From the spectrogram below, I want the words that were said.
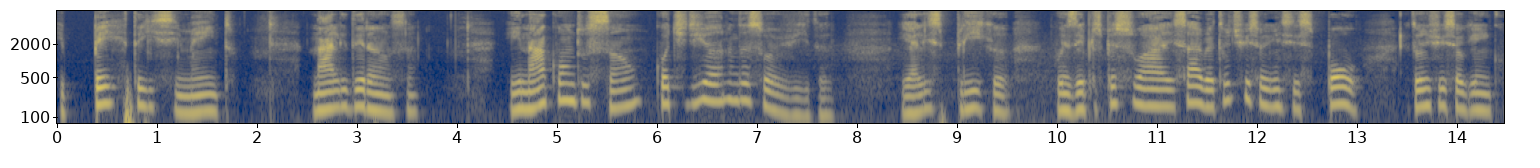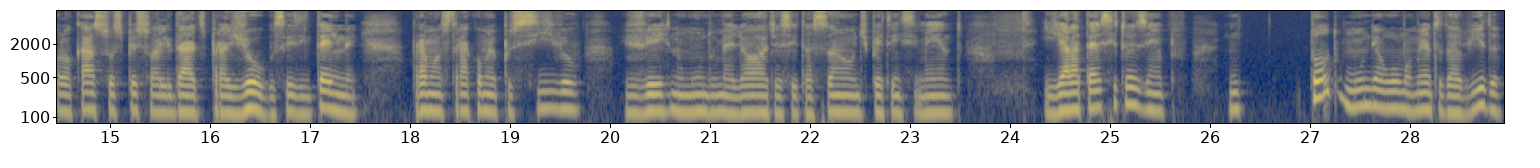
e pertencimento na liderança e na condução cotidiana da sua vida. E ela explica com exemplos pessoais, sabe? É tão difícil alguém se expor, é tão difícil alguém colocar suas personalidades para jogo, vocês entendem? Para mostrar como é possível viver num mundo melhor de aceitação, de pertencimento. E ela até cita o exemplo. Em todo mundo, em algum momento da vida,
